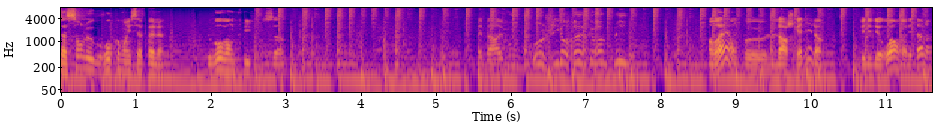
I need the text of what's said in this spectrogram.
Ça sent le gros, comment il s'appelle? Le gros Van tout ça. Préparez-vous au gigantesque Van En vrai, on peut large gagner là. BD des rois, on a l'étal. Hein.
